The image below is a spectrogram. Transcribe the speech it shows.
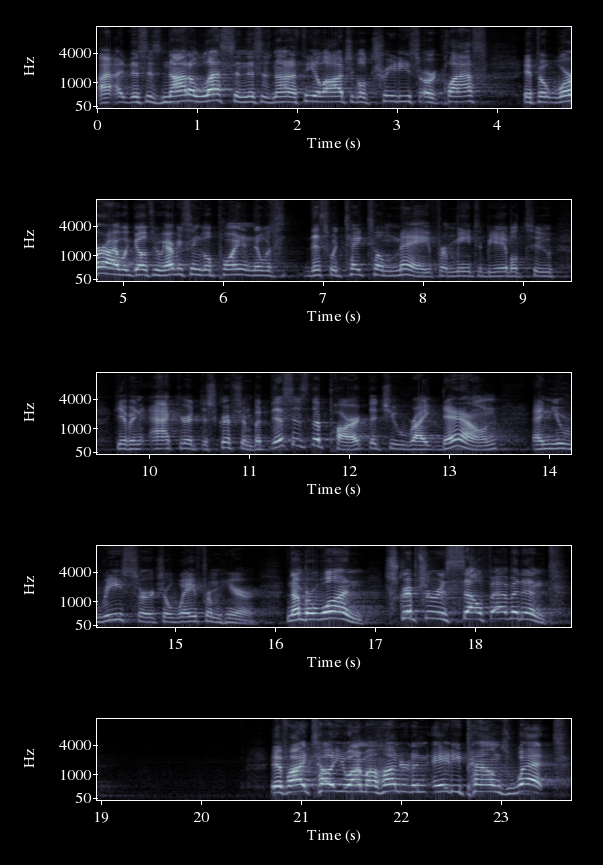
I, this is not a lesson, this is not a theological treatise or class. If it were, I would go through every single point, and there was, this would take till May for me to be able to give an accurate description. But this is the part that you write down and you research away from here. Number one, Scripture is self evident. If I tell you I'm 180 pounds wet,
